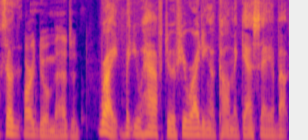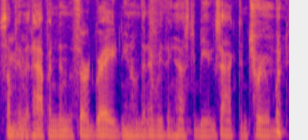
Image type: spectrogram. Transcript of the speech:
So, hard to imagine. right. But you have to, if you're writing a comic essay about something Mm-hmm. that happened in the third grade, you know, then everything has to be exact and true. But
